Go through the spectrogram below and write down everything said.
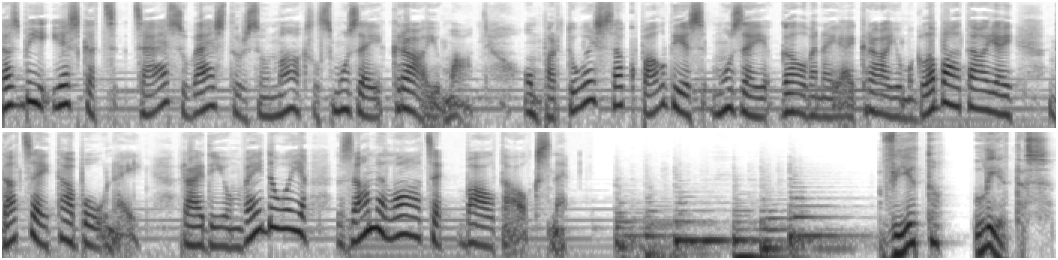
Tas bija ieskats Cēzu vēstures un mākslas muzeja krājumā, un par to es saku paldies muzeja galvenajai krājuma glabātājai Dacei Tabūnei. Raidījumu veidoja Zane Lāce Baltāksne. Vietu lietas.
